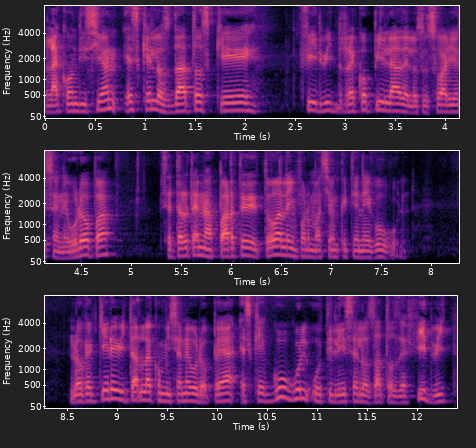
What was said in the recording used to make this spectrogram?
La condición es que los datos que Fitbit recopila de los usuarios en Europa se traten aparte de toda la información que tiene Google. Lo que quiere evitar la Comisión Europea es que Google utilice los datos de Fitbit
